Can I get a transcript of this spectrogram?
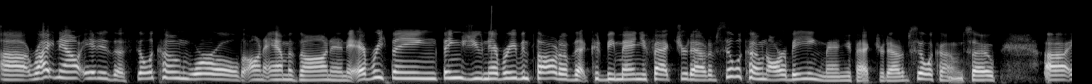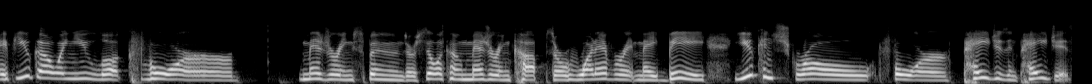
uh, right now, it is a silicone world on Amazon, and everything, things you never even thought of that could be manufactured out of silicone are being manufactured out of silicone. So, uh, if you go and you look for measuring spoons or silicone measuring cups or whatever it may be, you can scroll for pages and pages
